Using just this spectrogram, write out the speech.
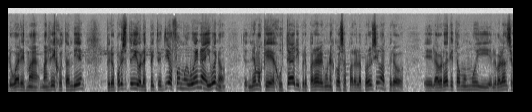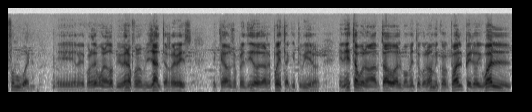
lugares más, más lejos también, pero por eso te digo, la expectativa fue muy buena y bueno, tendríamos que ajustar y preparar algunas cosas para la próxima, pero eh, la verdad que estamos muy, el balance fue muy bueno. Eh, recordemos las dos primeras fueron brillantes, al revés. Eh, quedaron sorprendidos de la respuesta que tuvieron. En esta, bueno, adaptado al momento económico actual, pero igual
